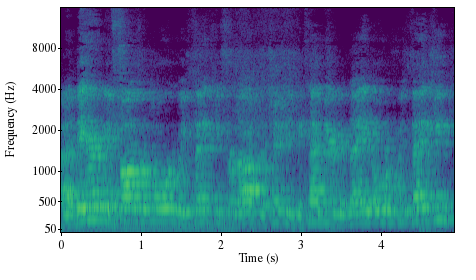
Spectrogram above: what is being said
uh, dear Heavenly Father, Lord, we thank you for the opportunity to come here today. Lord, we thank you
